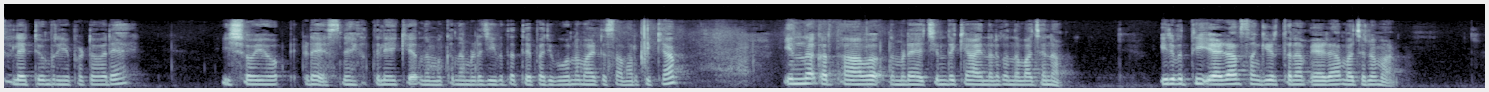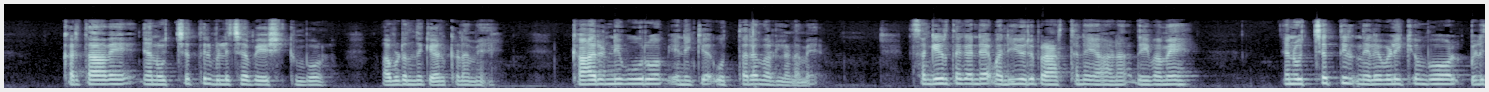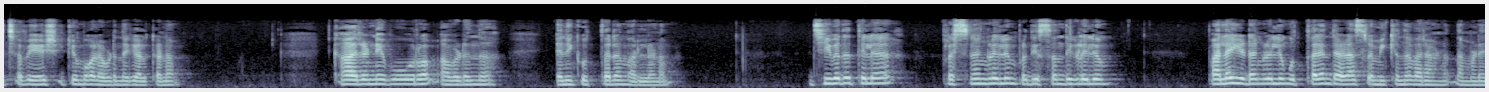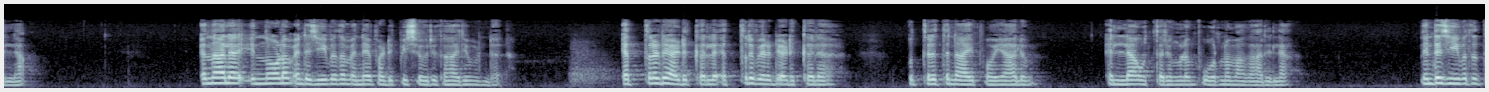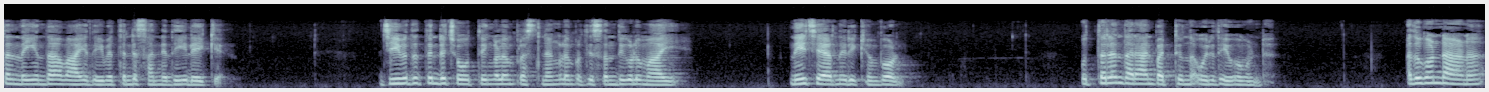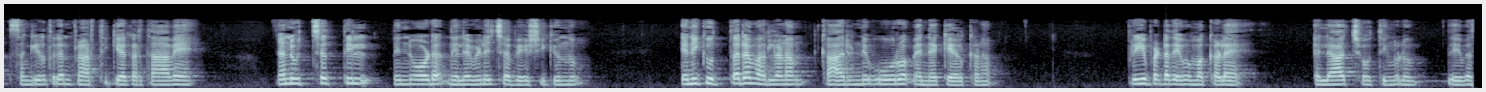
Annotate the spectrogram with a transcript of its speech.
ഈശോയിൽ ഏറ്റവും പ്രിയപ്പെട്ടവരെ ഈശോയുടെ സ്നേഹത്തിലേക്ക് നമുക്ക് നമ്മുടെ ജീവിതത്തെ പരിപൂർണമായിട്ട് സമർപ്പിക്കാം. ഇന്ന് കർത്താവ് നമ്മുടെ ചിന്തയ്ക്കായി നൽകുന്ന വചനം ഇരുപത്തി ഏഴാം സങ്കീർത്തനം ഏഴാം വചനമാണ്. കർത്താവെ ഞാൻ ഉച്ചത്തിൽ വിളിച്ചപേക്ഷിക്കുമ്പോൾ അവിടുന്ന് കേൾക്കണമേ. കാരുണ്യപൂർവം എനിക്ക് ഉത്തരം വരളണമേ സങ്കീർത്തകന്റെ വലിയൊരു പ്രാർത്ഥനയാണ് ദൈവമേ ഞാൻ ഉച്ചത്തിൽ നിലവിളിക്കുമ്പോൾ വിളിച്ചപേക്ഷിക്കുമ്പോൾ അവിടുന്ന് കേൾക്കണം. കാരുണ്യപൂർവം അവിടുന്ന് എനിക്ക് ഉത്തരം അറിയണം ജീവിതത്തിൽ പ്രശ്നങ്ങളിലും പ്രതിസന്ധികളിലും പലയിടങ്ങളിലും ഉത്തരം തേടാൻ ശ്രമിക്കുന്നവരാണ് നമ്മളെല്ലാം. എന്നാൽ ഇന്നോളം എന്റെ ജീവിതം എന്നെ പഠിപ്പിച്ച ഒരു കാര്യമുണ്ട്. എത്രയുടെ അടുക്കൽ എത്ര പേരുടെ അടുക്കൽ ഉത്തരത്തിനായി പോയാലും എല്ലാ ഉത്തരങ്ങളും പൂർണമാകാറില്ല. നിന്റെ ജീവിതത്തിൽ നീന്താവായ ദൈവത്തിന്റെ സന്നിധിയിലേക്ക്. ജീവിതത്തിന്റെ ചോദ്യങ്ങളും പ്രശ്നങ്ങളും പ്രതിസന്ധികളുമായി നീ ചേർന്നിരിക്കുമ്പോൾ ഉത്തരം തരാൻ പറ്റുന്ന ഒരു ദൈവമുണ്ട്. അതുകൊണ്ടാണ് സങ്കീർത്തകൻ പ്രാർത്ഥിക്കുക കർത്താവെ ഞാൻ ഉച്ചത്തിൽ നിന്നോട് നിലവിളിച്ചപേക്ഷിക്കുന്നു. എനിക്ക് ഉത്തരം വരണം കാരുണ്യപൂർവം എന്നെ കേൾക്കണം. പ്രിയപ്പെട്ട ദൈവമക്കളെ എല്ലാ ചോദ്യങ്ങളും they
